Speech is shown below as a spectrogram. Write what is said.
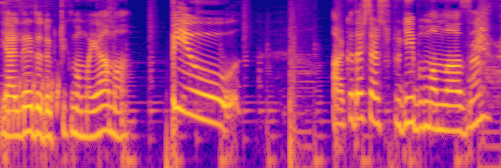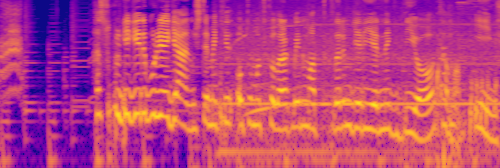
Yerlere de döktük mamayı ama. Piu! Arkadaşlar süpürgeyi bulmam lazım. Ha süpürge geri buraya gelmiş. Demek ki otomatik olarak benim attıklarım geri yerine gidiyor. Tamam iyiymiş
